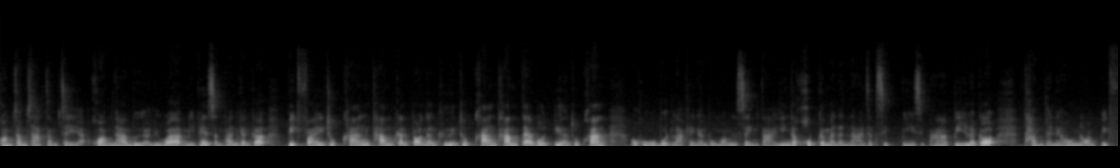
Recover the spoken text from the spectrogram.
ความจำซากจำเจอะความน่าเบื่อหรือว่ามีเพศสัมพันธ์กันก็ปิดไฟทุกครั้งทำกันตอนกลางคืน ทุกครั้งทำแต่บนเตียงทุกครั้งโอ้โหบทรักอย่างนั้นผมว่ามันเซ็งตาย ยิ่งถ้าคบกันมานานๆสัก 10 ปี 15 ปี แล้วก็ทำแต่ในห้องนอนปิดไฟ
